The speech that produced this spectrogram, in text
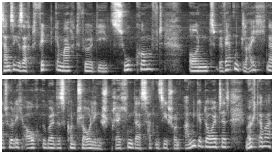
Jetzt haben Sie gesagt, fit gemacht für die Zukunft. Und wir werden gleich natürlich auch über das Controlling sprechen. Das hatten Sie schon angedeutet, möchte aber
